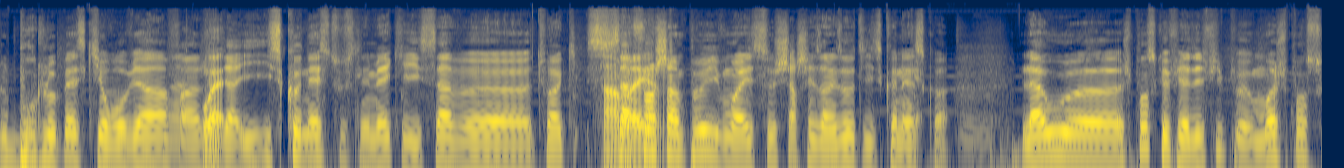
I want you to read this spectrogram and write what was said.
Le Brook Lopez qui revient. Enfin, je veux Ouais. dire, ils, ils se connaissent tous les mecs et ils savent, euh, tu vois, que si ça vrai- flanche un peu, ils vont aller se chercher les uns les autres, ils se connaissent quoi. Là où euh, je pense que Philadelphie, peut- moi je pense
